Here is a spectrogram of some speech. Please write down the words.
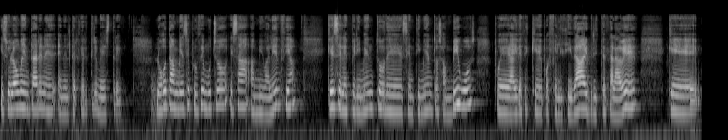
y suele aumentar en el tercer trimestre. Luego también se produce mucho esa ambivalencia, que es el experimento de sentimientos ambiguos, pues hay veces que pues felicidad y tristeza a la vez, que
